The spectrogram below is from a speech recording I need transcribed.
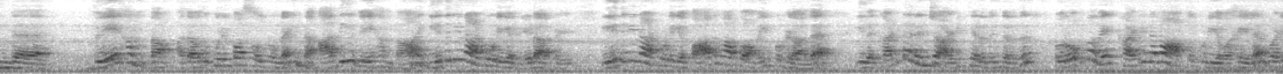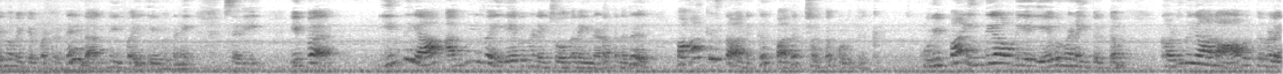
இந்த வேகம் தான் அதாவது குறிப்பா சொல்லணும்னா இந்த அதி வேகம் தான் எதிரி நாட்டுடைய ரேடார்கள் எதிரி நாட்டுடைய பாதுகாப்பு அமைப்புகளால இதை கண்டறிஞ்சு அழிக்கிறதுங்கிறது ரொம்பவே கடினமா ஆக்கக்கூடிய வகையில வடிவமைக்கப்பட்டிருக்கு இந்த அக்னிஃபை ஏவுகணை. சரி இப்ப இந்தியா அக்னிவை ஏவுகணை சோதனை நடத்தினது பாகிஸ்தானுக்கு பதற்றத்தை கொடுத்திருக்கு. குறிப்பா இந்தியாவுடைய ஏவுகணை திட்டம் கடுமையான ஆபத்துகளை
